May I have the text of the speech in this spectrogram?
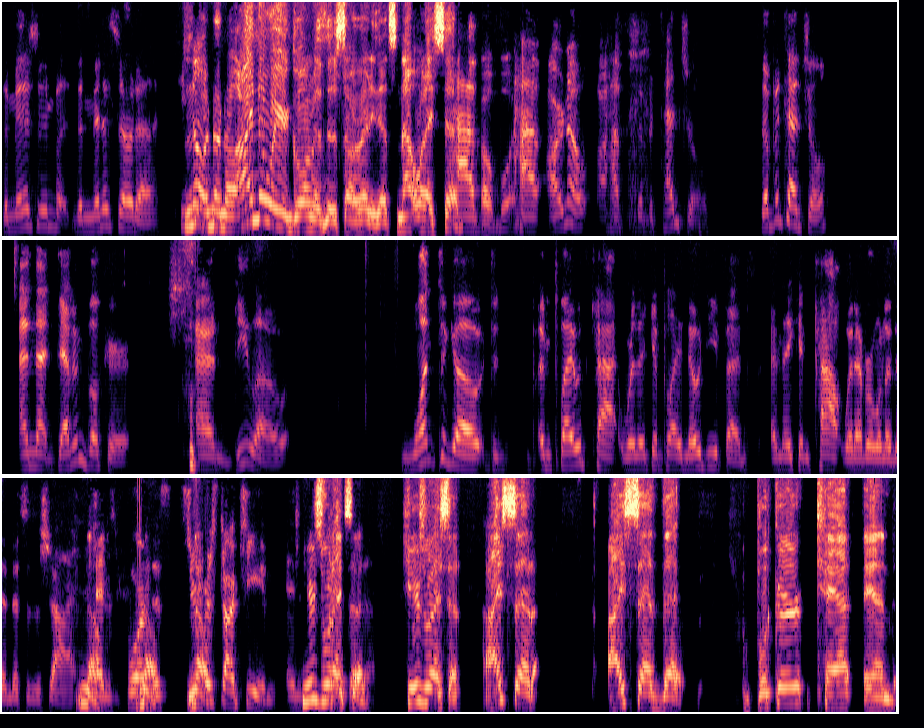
the Minnesota the Minnesota No, no, no. I know where you're going with this already. That's not what I said. have Oh boy. have or no have the potential, the potential, and that Devin Booker and D'Lo want to go to and play with Cat where they can play no defense and they can pout whenever one of them misses a shot No, and form no, this no. superstar team. In Here's what I said. Here's what I said. I said, I said that Booker, Cat, and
